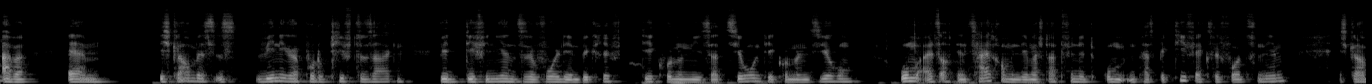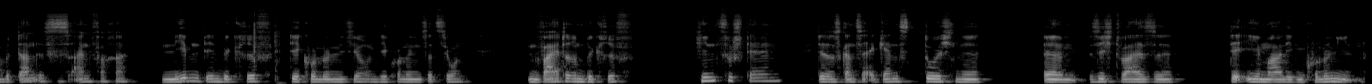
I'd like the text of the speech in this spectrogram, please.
Aber ähm, ich glaube, es ist weniger produktiv zu sagen, wir definieren sowohl den Begriff Dekolonisation, Dekolonisierung, um als auch den Zeitraum, in dem er stattfindet, um einen Perspektivwechsel vorzunehmen. Ich glaube, dann ist es einfacher, neben dem Begriff Dekolonisierung, Dekolonisation einen weiteren Begriff hinzustellen, der das Ganze ergänzt durch eine ähm, Sichtweise der ehemaligen Kolonien.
